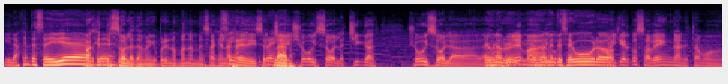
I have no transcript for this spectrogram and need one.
Y la gente se divierte. Más gente sola también, que por ahí nos mandan mensajes en las redes y dicen, che, yo voy sola, chicas, yo voy sola. Es un problema. Es un ambiente seguro. Cualquier cosa vengan, estamos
